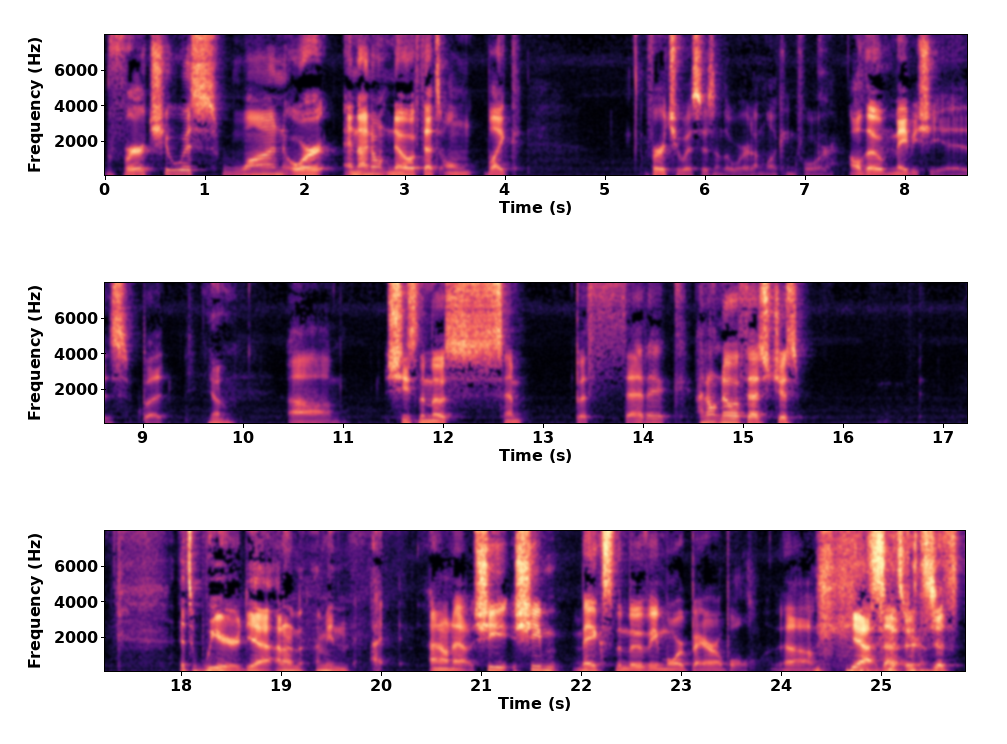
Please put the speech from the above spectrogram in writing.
virtuous one, or and I don't know if that's on like virtuous isn't the word I'm looking for. Although maybe she is, but Yeah. um, she's the most sympathetic. I don't know if that's just It's weird. Yeah. I don't. I mean. I, I don't know. She she makes the movie more bearable. Um, Yeah, so that's true. It's just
